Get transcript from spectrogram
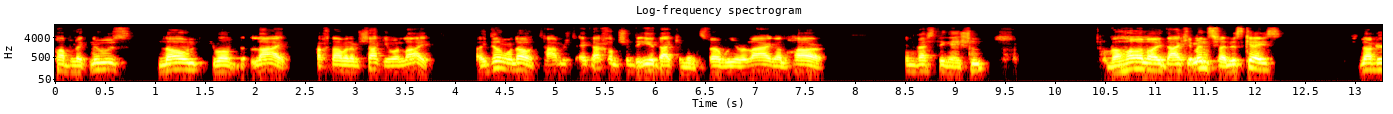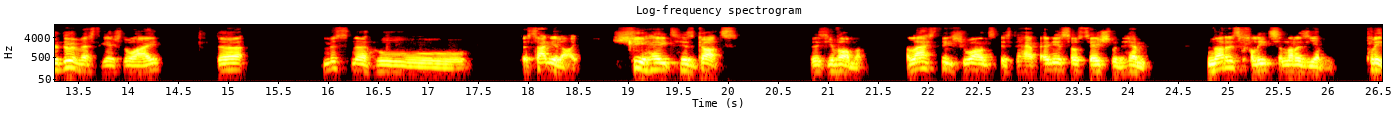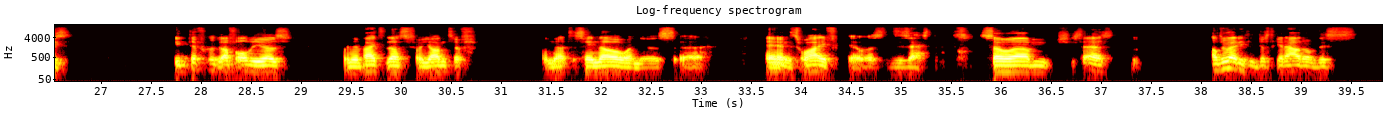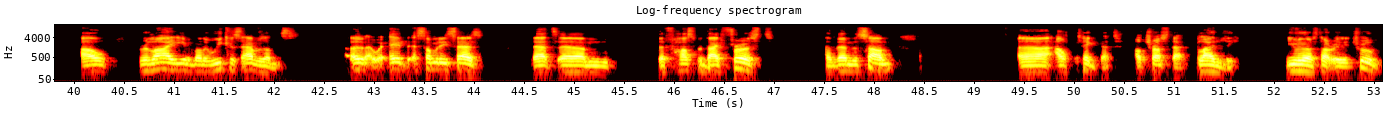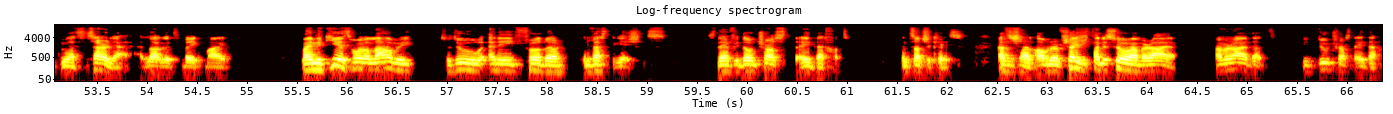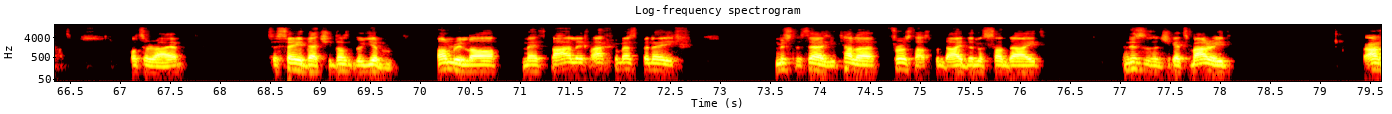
public news, known, he won't lie. And Meshak, won't lie. I don't know. Tamish Eidech should the documents where we're relying on her investigation. Vahaloi documents in this case, she's not going to do investigation. Why? The Misna who the Sanilai, she hates his guts. This Yavama. The last thing she wants is to have any association with him. Not as Chalitza, not as Yim. Please. Been difficult enough all the years when they invited us for Yontif and not to say no and there's uh, and his wife, it was a disaster. So um, she says, I'll do anything just to get out of this. I'll rely even on the weakest evidence. Uh, somebody says that um, the husband died first and then the son. Uh, I'll take that. I'll trust that blindly, even though it's not really true necessarily. I, am not going to make my my nikiyas won't allow me to do any further investigations. So therefore, don't trust a dechat in such a case. That's a shayla. Amr of Sheish that you do trust dechat. What's a raya? To say that she doesn't do yibum. Amri law mes ba'alich mes. Mishnah says you tell her first husband died, then the son died, and this is when she gets married. Then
